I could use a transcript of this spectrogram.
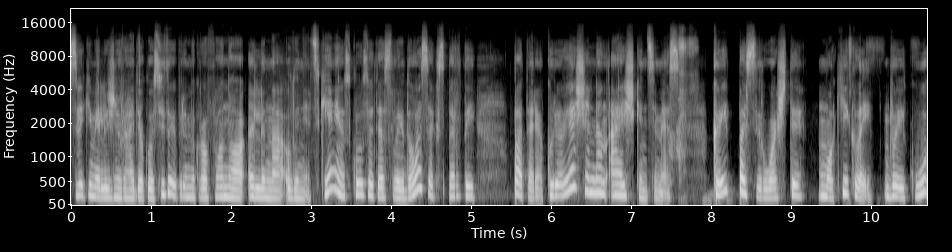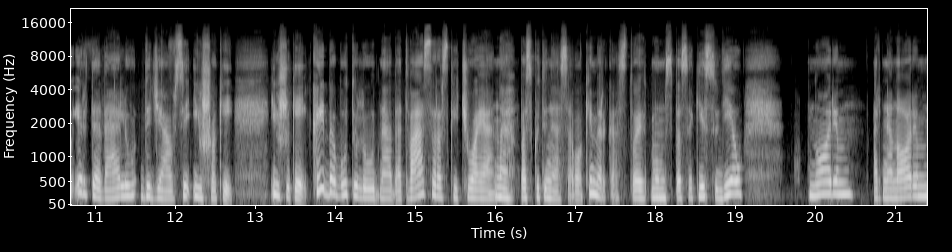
Sveiki, mėly žinių radio klausytojai, prie mikrofono Lina Lunieckienė. Jūs klausotės laidos ekspertai patarė, kurioje šiandien aiškinsimės, kaip pasiruošti mokyklai vaikų ir tevelių didžiausi iššūkiai. Iššūkiai, kaip bebūtų liūdna, bet vasara skaičiuoja, na, paskutinę savo akimirkas, tuoj mums pasakys sudėjau, norim ar nenorim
